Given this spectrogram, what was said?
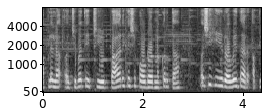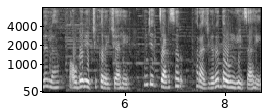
आपल्याला अजिबात याची बारीक अशी पावडर न करता अशी ही रवेदार आपल्याला पावडर याची करायची आहे. म्हणजे जाडसर हा राजगिरा दळून घ्यायचा आहे.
